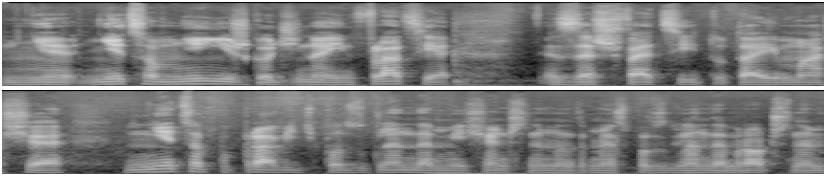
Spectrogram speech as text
nie, nieco mniej niż godzinę inflację ze Szwecji. Tutaj ma się nieco poprawić pod względem miesięcznym, natomiast pod względem rocznym,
